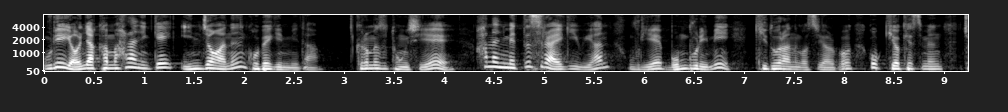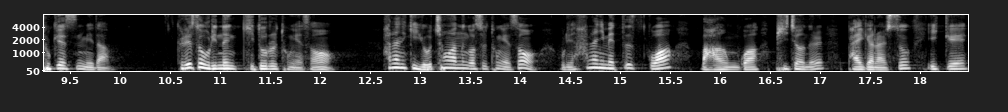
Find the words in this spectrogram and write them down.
우리의 연약함을 하나님께 인정하는 고백입니다. 그러면서 동시에 하나님의 뜻을 알기 위한 우리의 몸부림이 기도라는 것을 여러분 꼭 기억했으면 좋겠습니다. 그래서 우리는 기도를 통해서 하나님께 요청하는 것을 통해서 우리는 하나님의 뜻과 마음과 비전을 발견할 수 있게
